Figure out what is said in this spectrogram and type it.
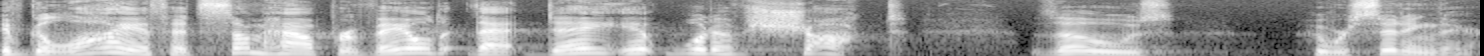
if Goliath had somehow prevailed that day, it would have shocked those who were sitting there.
